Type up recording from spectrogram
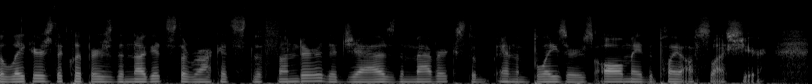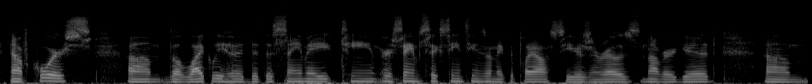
the Lakers, the Clippers, the Nuggets, the Rockets, the Thunder, the Jazz, the Mavericks, the, and the Blazers all made the playoffs last year. Now, of course, um, the likelihood that the same eight team or same 16 teams will make the playoffs two years in a row is not very good. Um,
